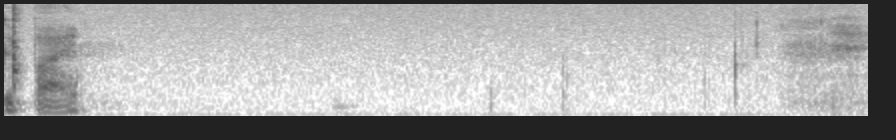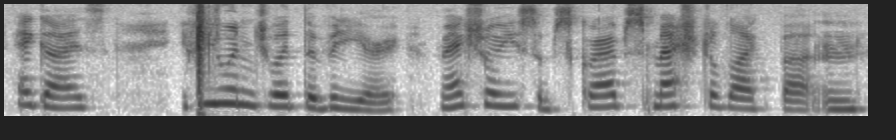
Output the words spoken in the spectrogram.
Goodbye. Hey guys, if you enjoyed the video, make sure you subscribe, smash the like button,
